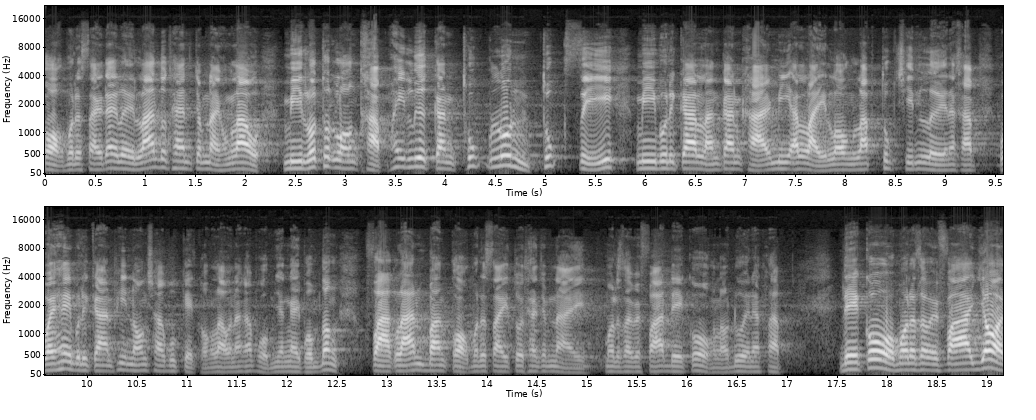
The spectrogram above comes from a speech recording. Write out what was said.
กอกมอเตอร์ไซค์ได้เลย ร้านตัวแทนจำหน่ายของเรา มีรถทดลองขับให้เลือกกันทุกรุ่น ทุกสี มีบริการหลังการขายมีอะไหล่รองรับทุกชิ้นเลยนะครับ ไว้ให้บริการพี่น้องชาวภูเก็ตของเรานะครับผมยังไงผมต้องฝากร้านบางกอกมอเตอร์ไซค์ตัวแทนจำหน่ายมอเตอร์ไซค์ไฟฟ้าเดโก้ของเราด้วยนะครับ เดโก้มอเตอร์ไซค์ไฟฟ้ายอด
